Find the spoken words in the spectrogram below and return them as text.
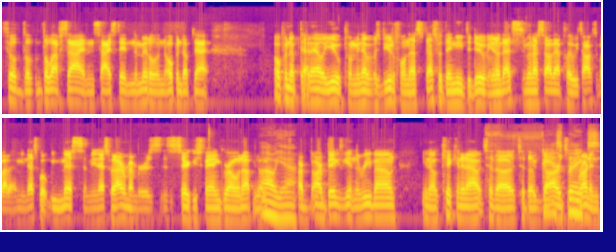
filled the, the left side and Cy stayed in the middle and opened up that opened up that alley oop. I mean that was beautiful and that's that's what they need to do. You know that's when I saw that play we talked about it. I mean that's what we miss. I mean that's what I remember as, as a Syracuse fan growing up. You know oh, yeah. our our bigs getting the rebound, you know, kicking it out to the to the guards and running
